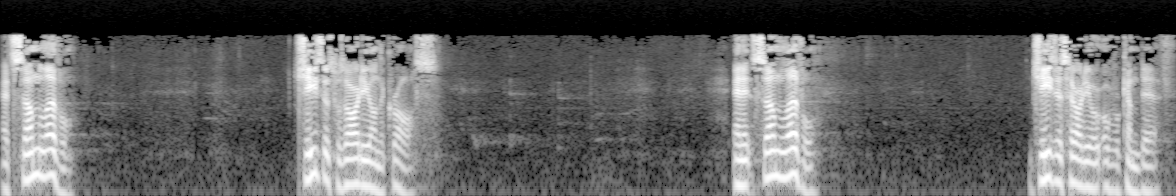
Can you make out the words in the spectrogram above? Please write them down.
at some level, Jesus was already on the cross. And at some level, Jesus already overcome death.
